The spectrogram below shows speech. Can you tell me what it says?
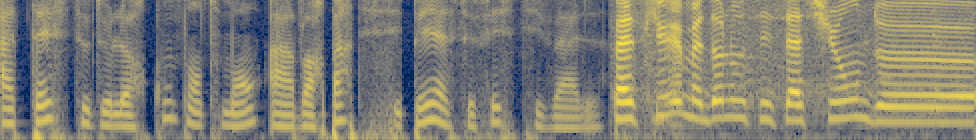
attestent de leur contentement à avoir participé à ce festival. Parce que me donne une sensation de,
